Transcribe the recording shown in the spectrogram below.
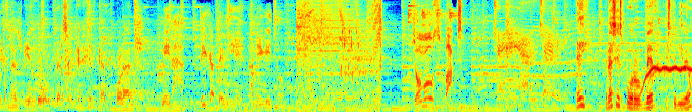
Estás viendo Berserker Orange. Mira, fíjate bien, amiguito. Somos Bugs. Hey, gracias por ver este video.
